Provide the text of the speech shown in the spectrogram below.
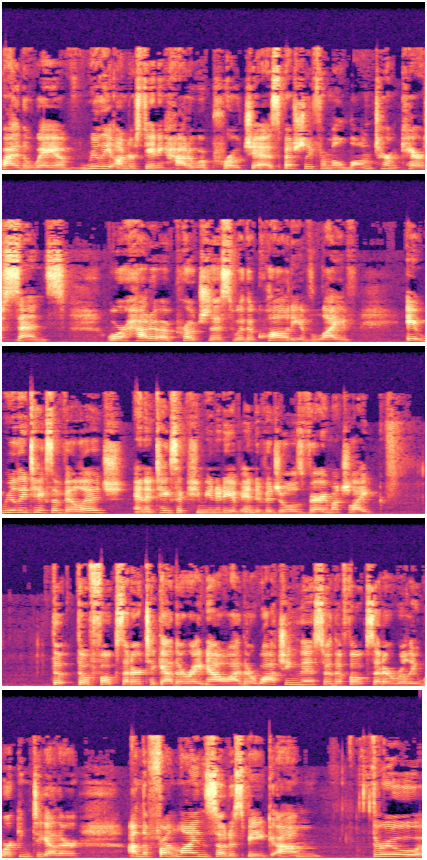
by the way of really understanding how to approach it, especially from a long term care sense, or how to approach this with a quality of life. It really takes a village and it takes a community of individuals, very much like the, the folks that are together right now, either watching this or the folks that are really working together on the front lines, so to speak, um, through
